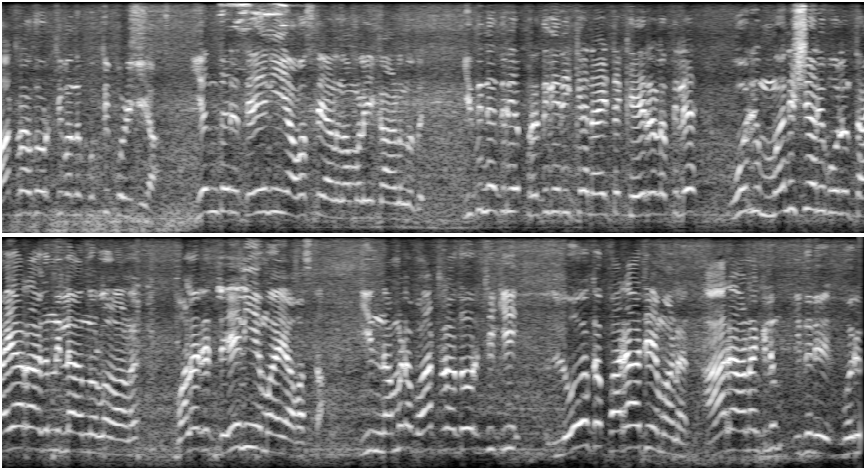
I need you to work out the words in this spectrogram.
വാട്ടർ അതോറിറ്റി വന്ന് കുത്തിപ്പൊഴിക്കുക. എന്തൊരു ദയനീയ അവസ്ഥയാണ് നമ്മൾ ഈ കാണുന്നത്. ഇതിനെതിരെ പ്രതികരിക്കാനായിട്ട് കേരളത്തിലെ ഒരു മനുഷ്യർ പോലും തയ്യാറാകുന്നില്ല എന്നുള്ളതാണ് വളരെ ദയനീയമായ അവസ്ഥ. ഈ നമ്മുടെ വാട്ടർ അതോറിറ്റിക്ക് ലോക പരാജയമാണ്. ആരാണെങ്കിലും ഇതിന് ഒരു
